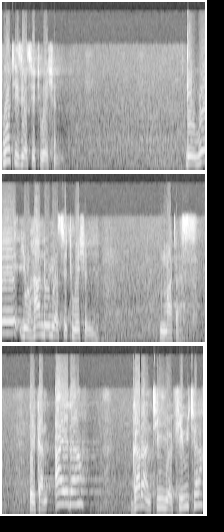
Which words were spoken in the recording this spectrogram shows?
What is your situation? The way you handle your situation matters. It can either guarantee your future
